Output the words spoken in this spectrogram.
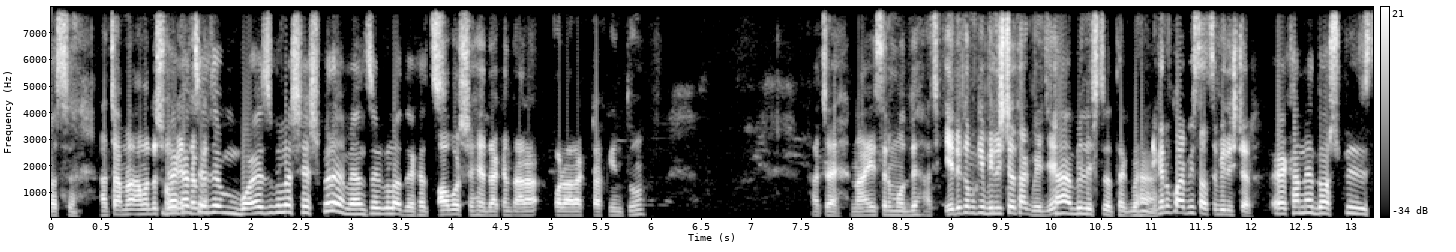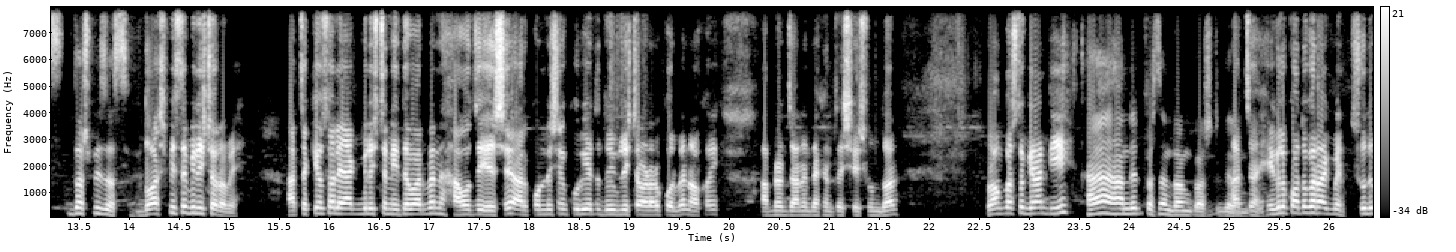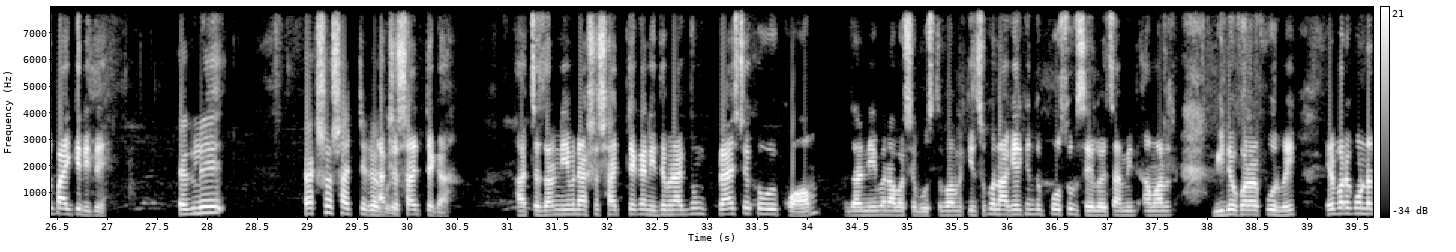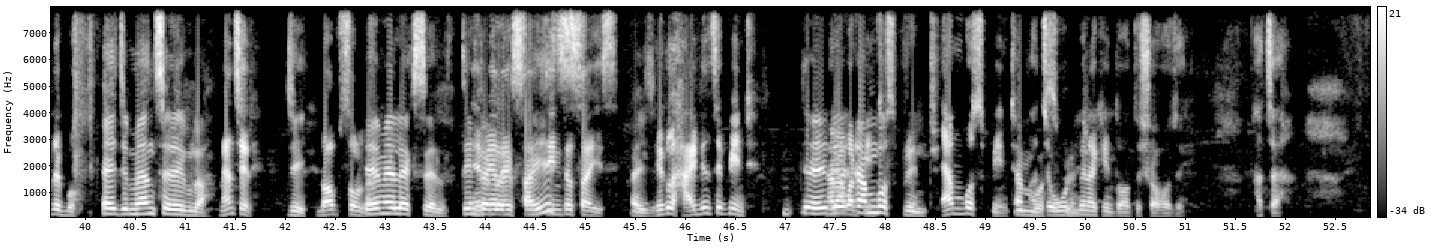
আছে। আচ্ছা আমরা আমাদের সঙ্গে দেখাচ্ছে যে বয়েজগুলো শেষ করে ম্যানচেরগুলো দেখাচ্ছে। অবশ্যই হ্যাঁ দেখেন তারা পর আর একটা কিন্তু। আচ্ছা নাইসের মধ্যে। আচ্ছা এরকম কি বিলিস্টার থাকবে যে? হ্যাঁ বিলিস্টার থাকবে হ্যাঁ। এখানে কয় পিস আছে বিলিস্টার? এখানে দশ পিস দশ পিস আছে। দশ পিসে বিলিস্টার হবে। আচ্ছা কেউ চলে এক বিলিস্টার নিতে পারবেন হাউজে এসে আর কন্ডিশন কুরিয়াতে দুই বিলিস্টার অর্ডার করবেন ওখানে আপনার জানেন দেখেন তো সে সুন্দর। রং কষ্ট গ্যারান্টি হ্যাঁ হান্ড্রেড পার্সেন্ট রং কস্ট আচ্ছা এগুলো কত করে রাখবেন? শুধু পাইকারিতে? এগুলি একশো ষাট টাকা করে। একশো ষাট টাকা। আচ্ছা যারা নেবেন একশো ষাট টাকা নিতে পারেন। একদম প্রাইসটা খুব কম। যারা নেবেন অবশ্যই বুঝতে পারবেন কিছুক্ষণ আগে কিন্তু প্রচুর সেল হয়েছে। আমি আমার ভিডিও করার পূর্বেই। এরপরে কোনটা দেখব? এই যে ম্যানসের এগুলা। ম্যানসের জি। Drop shoulder M L XL তিনটা করে সাইজ তিনটা সাইজ এগুলো হাইড এন্ড প্রিন্ট কি? প্রিন্ট অ্যাম্বোস প্রিন্ট আচ্ছা উঠবে না কিন্তু অত সহজে। আচ্ছা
